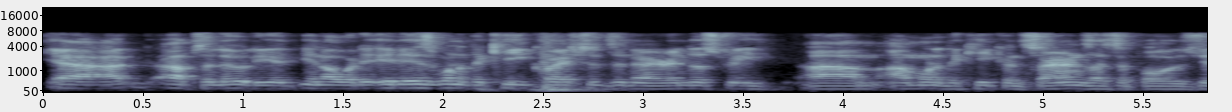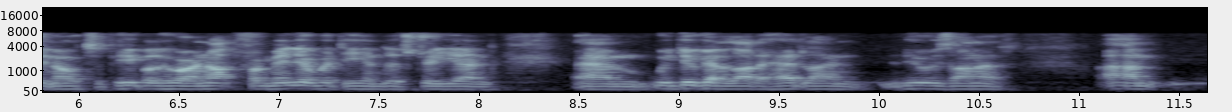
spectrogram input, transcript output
Yeah, absolutely. You know, it, it is one of the key questions in our industry, um, and one of the key concerns, I suppose. You know, to people who are not familiar with the industry, and um, we do get a lot of headline news on it. Um,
